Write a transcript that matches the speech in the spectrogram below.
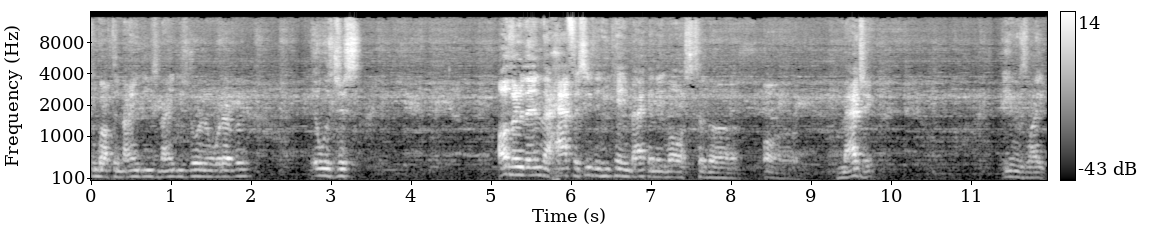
throughout the nineties, nineties Jordan or whatever. It was just other than the half a season he came back and they lost to the uh, Magic. He was like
